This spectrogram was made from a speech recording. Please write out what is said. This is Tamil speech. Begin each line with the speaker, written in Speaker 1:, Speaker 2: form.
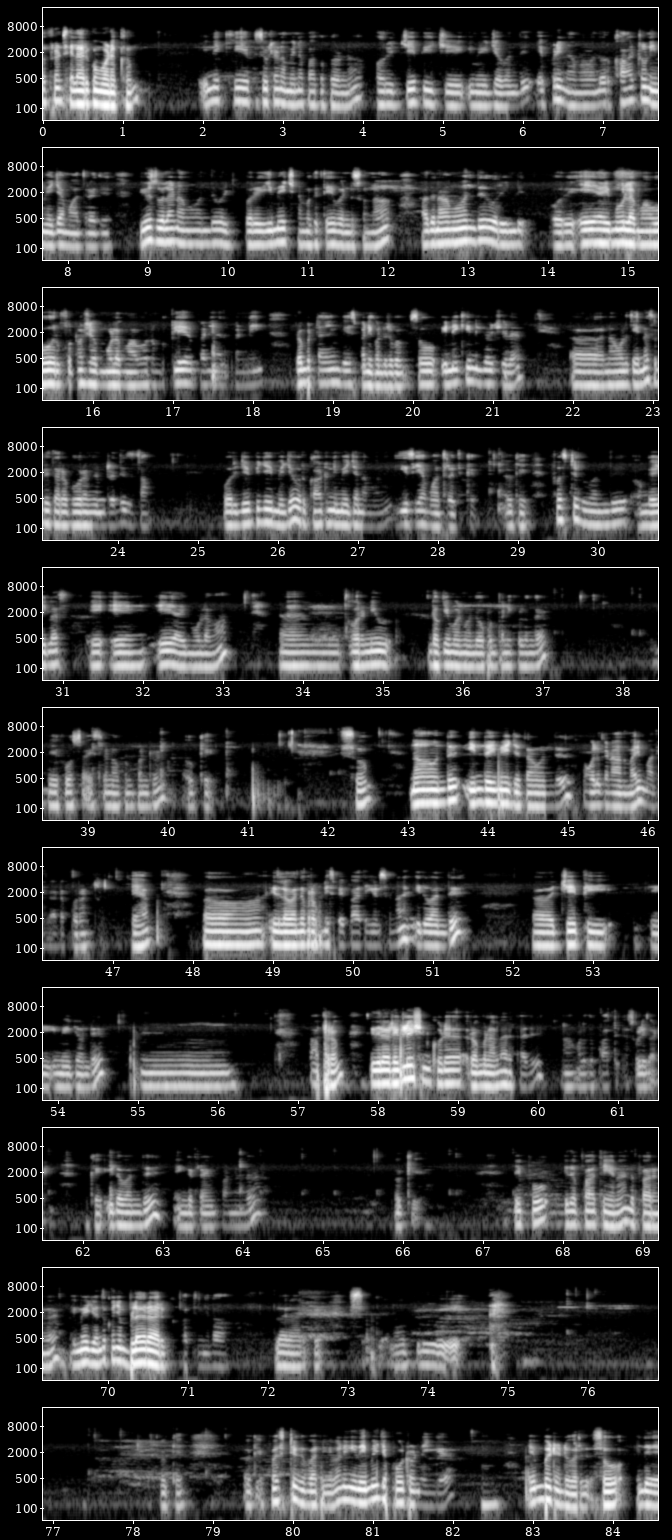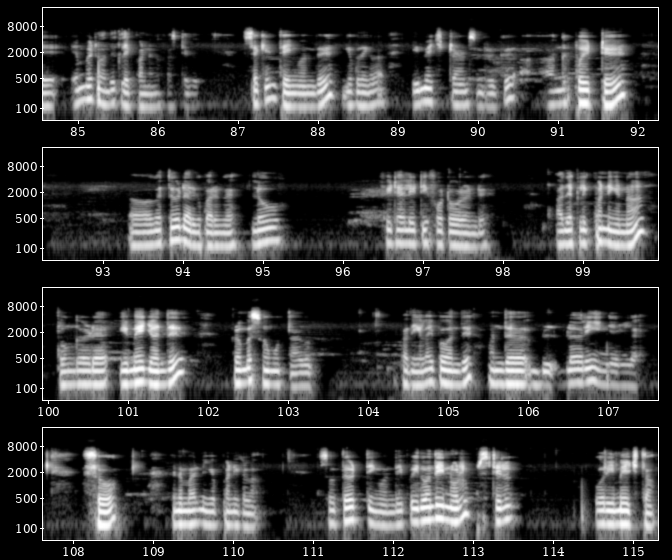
Speaker 1: ஹலோ ஃப்ரெண்ட்ஸ் எல்லாருக்கும் வணக்கம். இன்றைக்கி எபிசோடில் நம்ம என்ன பார்க்க போகிறோம்னா ஒரு ஜேபிஜி இமேஜை வந்து எப்படி நம்ம வந்து ஒரு கார்ட்டூன் இமேஜாக மாற்றுறது யூஸ்வலாக நம்ம வந்து ஒரு ஒரு இமேஜ் நமக்கு தேவைன்னு சொன்னால் அது நாம் வந்து ஒரு இண்டி ஒரு ஏஐ மூலமாகவோ ஒரு ஃபோட்டோஷாப் மூலமாகவோ ரொம்ப கிளியர் பண்ணி அது பண்ணி ரொம்ப டைம் வேஸ்ட் பண்ணி கொண்டு இருக்கோம் ஸோ இன்றைக்கி நிகழ்ச்சியில் நான் உங்களுக்கு என்ன சொல்லி தர போகிறேங்கன்றது இதுதான். ஒரு ஜேபிஜி இமேஜை ஒரு கார்ட்டூன் இமேஜை நம்ம வந்து ஈஸியாக மாற்றுறதுக்கு ஓகே ஃபர்ஸ்ட்டுக்கு வந்து உங்கள் இலஸ் ஏ ஏ ஏஐ மூலமாக um, ஒரு நியூ டாக்குமெண்ட் வந்து ஓப்பன் பண்ணிக்கொள்ளுங்க ஏ ஃபோர் சைஸில் நான் ஓப்பன் பண்ணுறேன் ஓகே ஸோ நான் வந்து இந்த இமேஜை தான் வந்து உங்களுக்கு நான் அந்த மாதிரி மாற்றி காட்ட போகிறேன் ஓகே uh, இதில் வந்து ப்ராப்பர்ட்டிஸ் போய் பார்த்தீங்கன்னு சொன்னால் இது வந்து uh, ஜேபி இமேஜ் உண்டு. Mm, அப்புறம் இதில் ரெகுலேஷன் கூட ரொம்ப நல்லா இருக்காது. நான் உங்களுக்கு பார்த்து சொல்லி காட்டுறேன். ஓகே இதை வந்து இங்கே ட்ரைன் பண்ணுங்க. ஓகே இப்போது இதை பார்த்தீங்கன்னா இந்த பாருங்கள் இமேஜ் வந்து கொஞ்சம் பிளராக இருக்குது பார்த்தீங்களா? பிளராக இருக்குது நான் இப்படி ஓகே ஓகே ஃபஸ்ட்டுக்கு பார்த்தீங்கன்னா நீங்கள் இந்த இமேஜை போட்டோன்னீங்க எம்பெட் வருது. ஸோ இந்த எம்பெட் வந்து கிளிக் பண்ணுங்கள் ஃபஸ்ட்டுக்கு செகண்ட் திங் வந்து இங்கே பார்த்தீங்களா இமேஜ் ட்ரான்ஸ்ன்னு இருக்குது அங்கே போயிட்டு அங்கே தேர்டாக இருக்குது பாருங்கள் லோ ஃபிட்டாலிட்டி ஃபோட்டோ ரெண்டு. அதை கிளிக் பண்ணிங்கன்னா உங்களோட இமேஜ் வந்து ரொம்ப ஸ்மூத் ஆகும். பார்த்தீங்களா இப்போ வந்து அந்த ப்ளரிங் இங்கே இல்லை. ஸோ இந்த மாதிரி நீங்கள் பண்ணிக்கலாம். ஸோ தேர்ட் திங் வந்து இப்போ இது வந்து இன்னொரு ஸ்டில் ஒரு இமேஜ் தான்.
